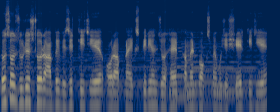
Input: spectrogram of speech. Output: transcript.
दोस्तों जूडियो स्टोर आप भी विज़िट कीजिए और अपना एक्सपीरियंस जो है कमेंट बॉक्स में मुझे शेयर कीजिए।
